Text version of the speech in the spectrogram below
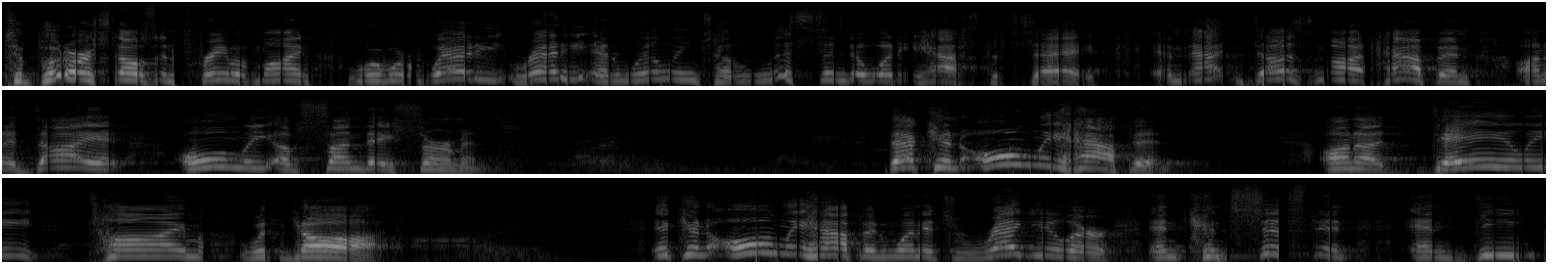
to put ourselves in a frame of mind where we're ready, ready and willing to listen to what he has to say. And that does not happen on a diet only of Sunday sermons. That can only happen on a daily time with God. It can only happen when it's regular and consistent and deep.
